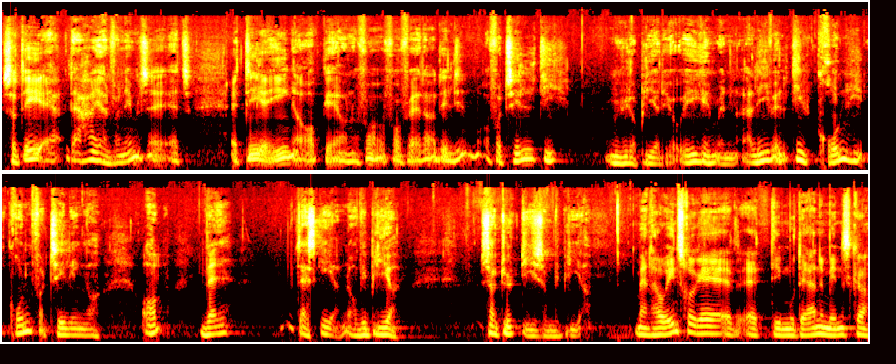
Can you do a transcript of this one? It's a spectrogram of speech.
Så det er, der har jeg en fornemmelse af, at, at det er en af opgaverne for forfattere, det er ligesom at fortælle de myter bliver det jo ikke, men alligevel de grund, grundfortællinger om, hvad der sker, når vi bliver så dygtige, som vi bliver. Man har jo indtryk af, at, at de moderne mennesker,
